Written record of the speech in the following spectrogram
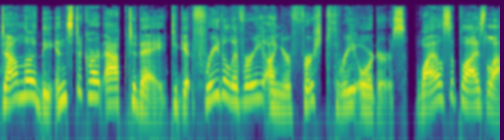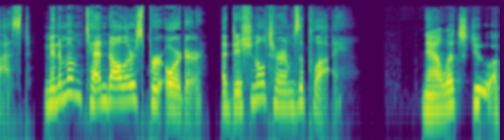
Download the Instacart app today to get free delivery on your first three orders while supplies last. Minimum $10 per order. Additional terms apply. Now let's do a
